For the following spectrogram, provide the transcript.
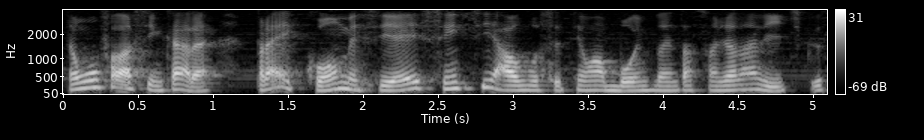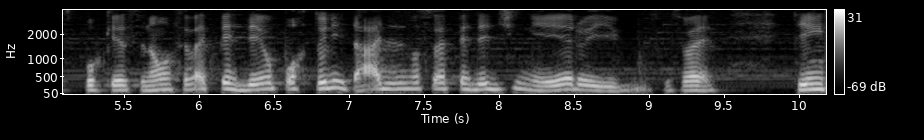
Então vamos falar assim, cara, para e-commerce é essencial você ter uma boa implementação de analytics, porque senão você vai perder oportunidades e você vai perder dinheiro e você vai ter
